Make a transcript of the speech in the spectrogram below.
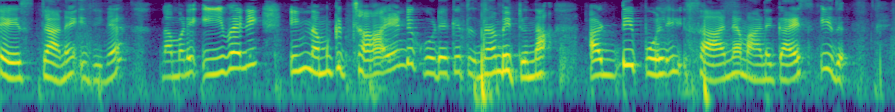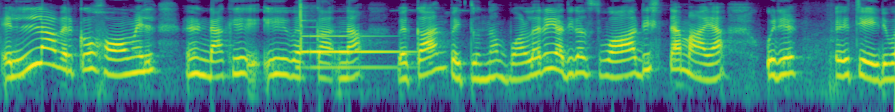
ടേസ്റ്റാണ് ഇതിന്. നമ്മുടെ ഈവനിങ് നമുക്ക് ചായന്റെ കൂടെയൊക്കെ തിന്നാൻ പറ്റുന്ന അടിപൊളി സാധനമാണ് ഗൈസ് ഇത്. എല്ലാവർക്കും ഹോമിൽ ഉണ്ടാക്കി വെക്കുന്ന വെക്കാൻ പറ്റുന്ന വളരെയധികം സ്വാദിഷ്ടമായ ഒരു ചേരുവ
